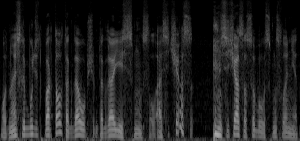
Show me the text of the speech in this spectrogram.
Вот, но если будет портал, тогда, в общем, тогда есть смысл. А сейчас, сейчас особого смысла нет.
